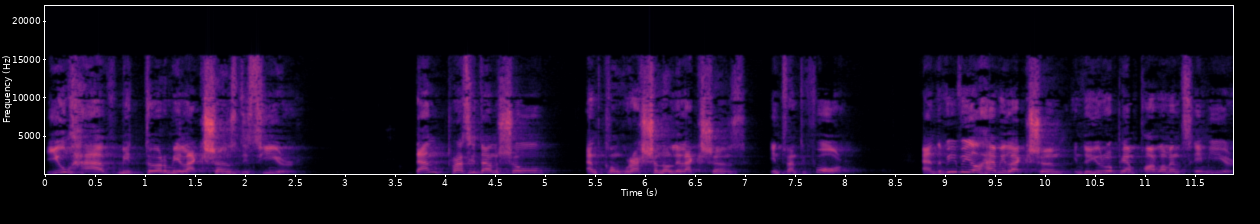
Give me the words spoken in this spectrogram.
You have midterm elections this year, then presidential and congressional elections in 24 and we will have election in the European Parliament same year.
